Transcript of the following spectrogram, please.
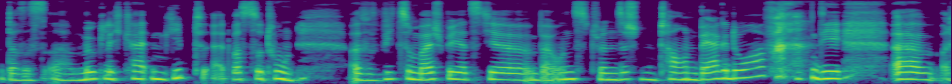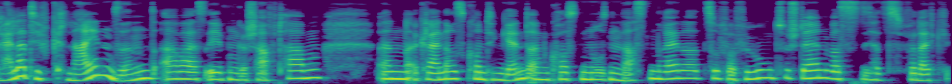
dass es äh, Möglichkeiten gibt, etwas zu tun. Also wie zum Beispiel jetzt hier bei uns Transition Town Bergedorf, die äh, relativ klein sind, aber es eben geschafft haben, ein kleineres Kontingent an kostenlosen Lastenräder zur Verfügung zu stellen, was jetzt vielleicht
